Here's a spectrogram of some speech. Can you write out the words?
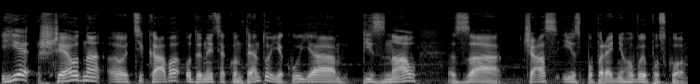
Є ще одна о, цікава одиниця контенту, яку я пізнав за час із попереднього випуску.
